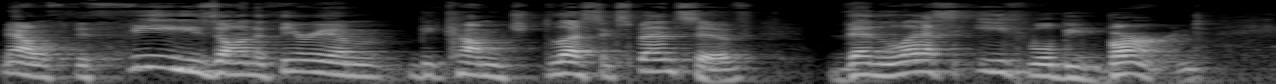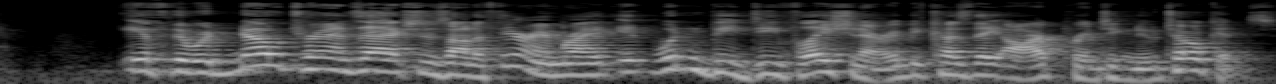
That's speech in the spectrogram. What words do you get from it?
now if the fees on ethereum become less expensive then less ETH will be burned. If there were no transactions on Ethereum, right, it wouldn't be deflationary because they are printing new tokens.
